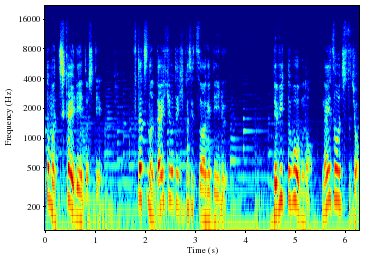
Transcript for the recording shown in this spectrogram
最も近い例として2つの代表的仮説を挙げているデビッド・ボーブの内臓秩序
